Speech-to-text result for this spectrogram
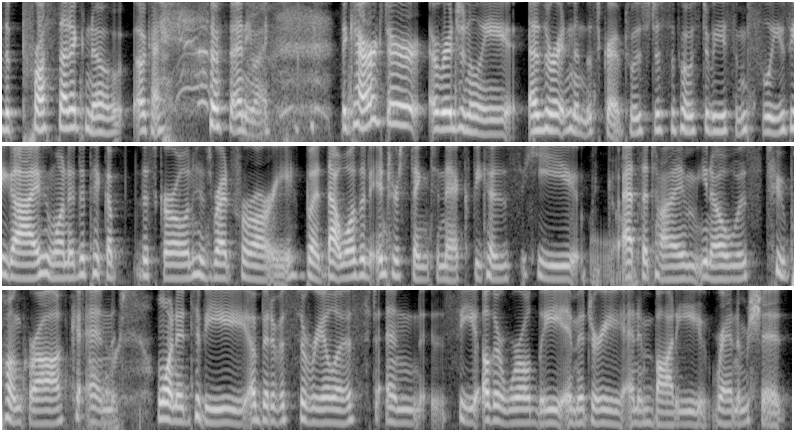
the prosthetic note okay anyway the character originally as written in the script was just supposed to be some sleazy guy who wanted to pick up this girl in his red ferrari but that wasn't interesting to nick because he at the time you know was too punk rock and course. wanted to be a bit of a surrealist and see otherworldly imagery and embody random shit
